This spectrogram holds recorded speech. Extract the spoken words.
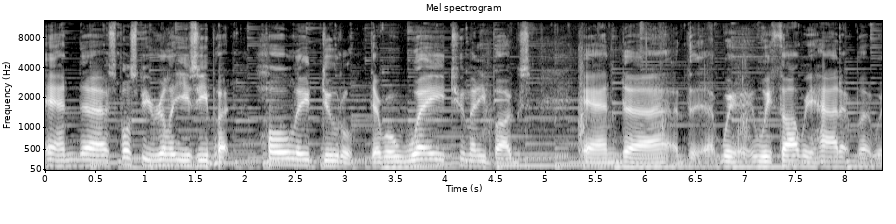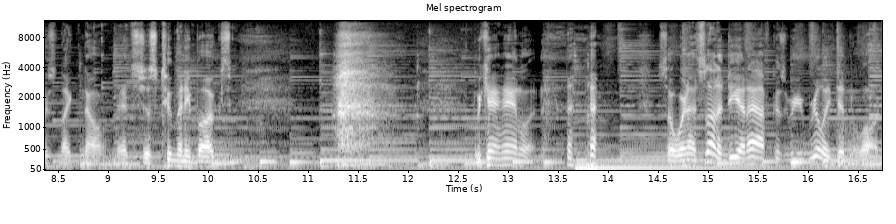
and uh, it's supposed to be really easy, but Holy doodle. There were way too many bugs. And uh, the, we, we thought we had it, but it was like, no, it's just too many bugs. we can't handle it. so we're not, it's not a DNF because we really didn't look.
